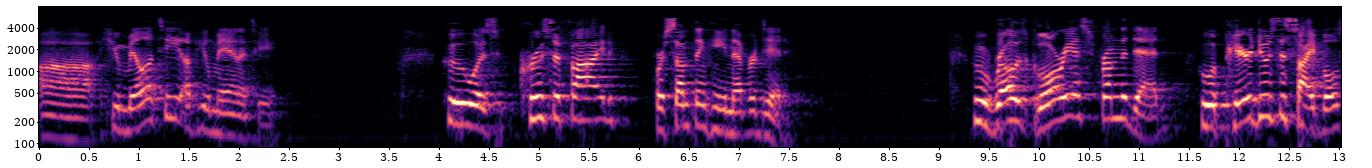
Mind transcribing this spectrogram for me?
uh, humility of humanity, who was crucified for something he never did, who rose glorious from the dead, who appeared to his disciples,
